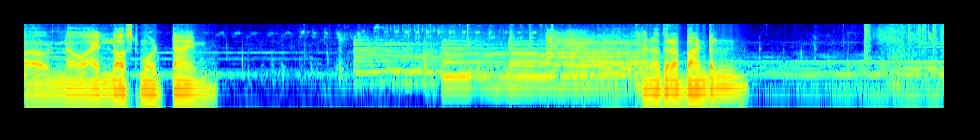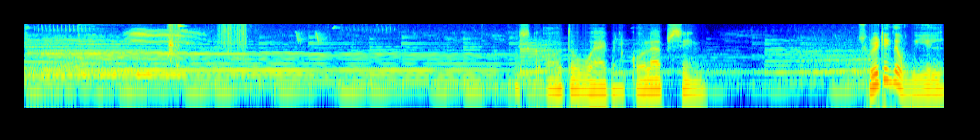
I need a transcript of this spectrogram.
oh no, I lost more time. Another abandoned Go. Oh, the wagon collapsing. Should we take the wheel?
